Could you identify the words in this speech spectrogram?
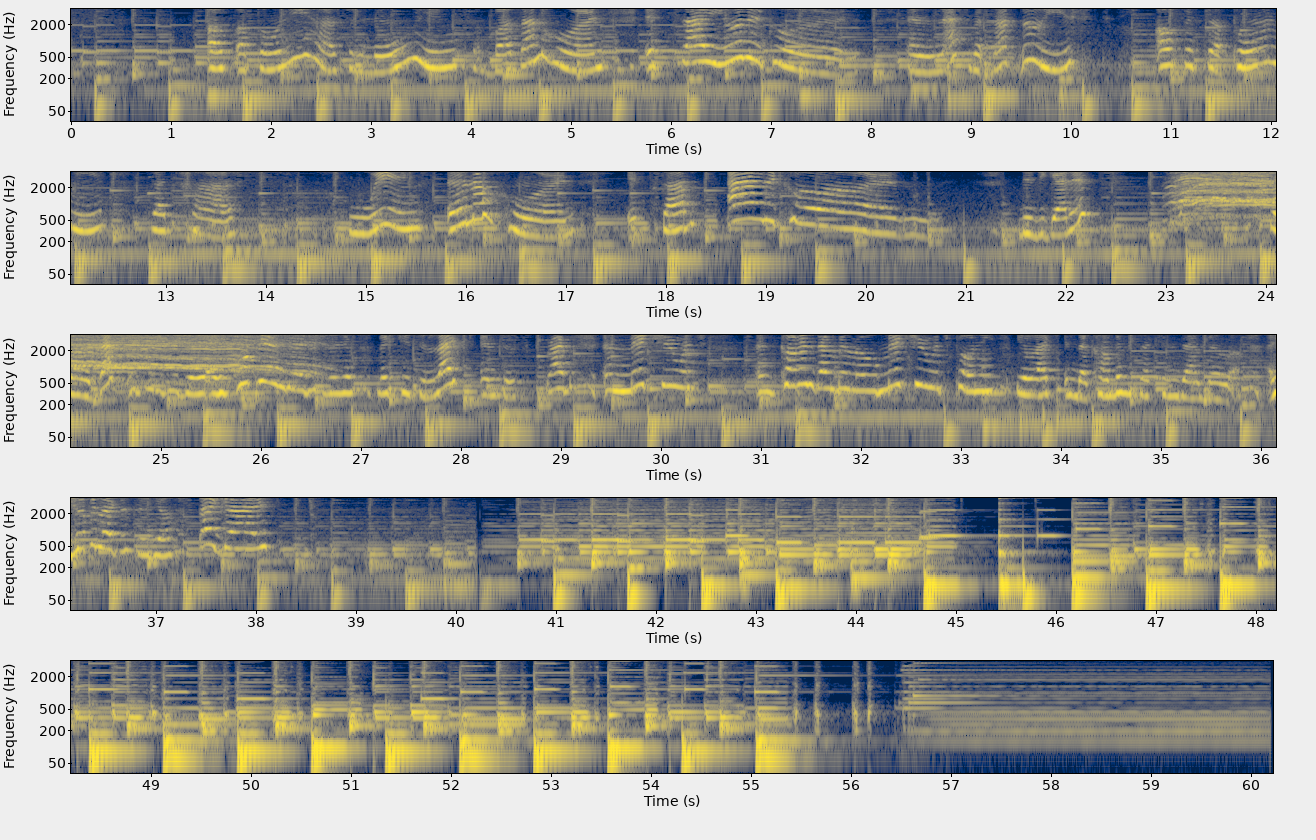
Of a pony has no wings but an horn, it's a unicorn. And last but not the least, of it's a pony that has Did you get it? So that's it for today. I hope you enjoyed this video. Make sure to like and subscribe and make sure which and comment down below. Make sure which pony you like in the comment section down below. I hope you like this video. Bye guys!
